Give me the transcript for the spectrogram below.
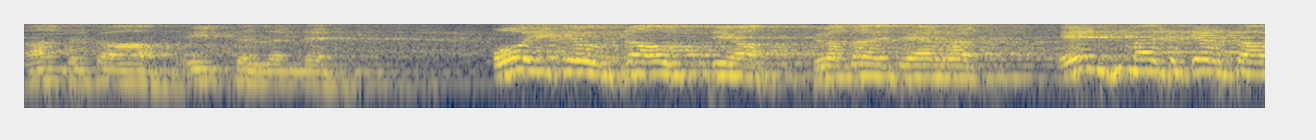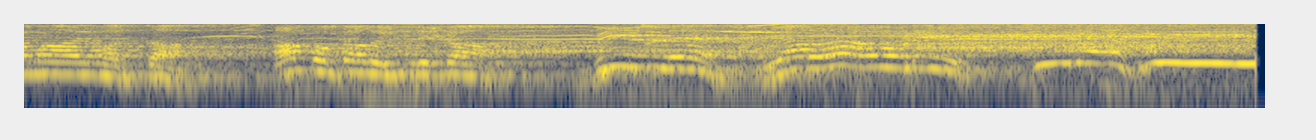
antakaa itsellenne oikeus nauttia, hyvät naiset ja herrat, ensimmäistä kertaa maailmassa Apokalyptika, Ville ja Lauri Kivasvi!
